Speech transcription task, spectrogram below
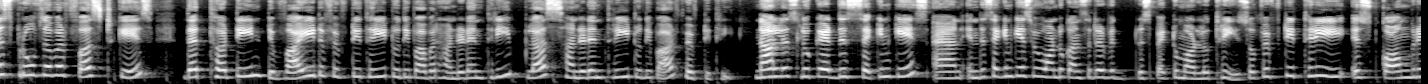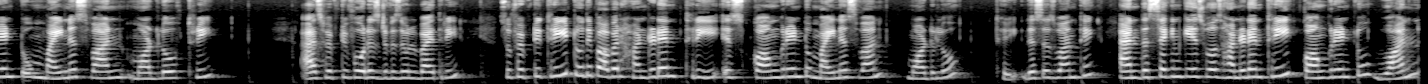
this proves our first case that 13 divide 53 to the power 103 plus 103 to the power 53 now let's look at this second case and in the second case we want to consider with respect to modulo 3 so 53 is congruent to minus 1 modulo 3 as 54 is divisible by 3 so 53 to the power 103 is congruent to minus 1 modulo 3. This is one thing. And the second case was 103 congruent to 1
